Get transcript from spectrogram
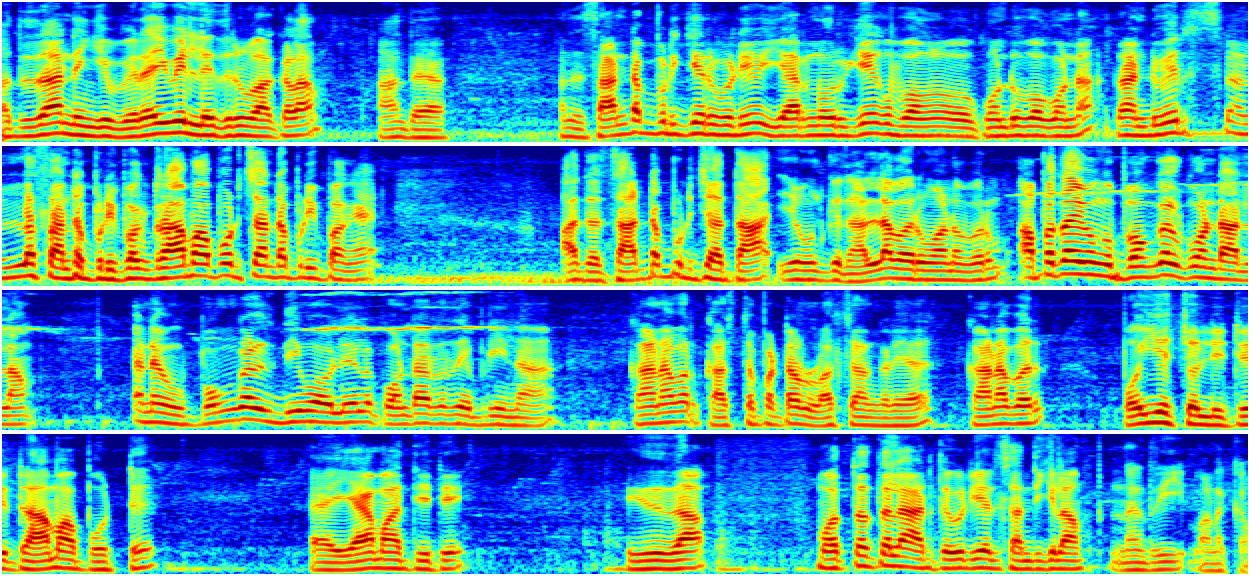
அதுதான் நீங்கள் விரைவில் எதிர்பார்க்கலாம். அந்த அந்த சண்டை பிடிக்கிற வீடியோ இரநூறுக்கே கொண்டு போகணும்னா ரெண்டு பேர் நல்லா சண்டை பிடிப்பாங்க. ட்ராமா போட்டு சண்டை பிடிப்பாங்க. அந்த சண்டை பிடிச்சா தான் இவங்களுக்கு நல்ல வருமானம் வரும். அப்போ தான் இவங்க பொங்கல் கொண்டாடலாம். ஏன்னா இவங்க பொங்கல் தீபாவளியில் கொண்டாடுறது எப்படின்னா கணவர் கஷ்டப்பட்ட உழைச்சாங்க கிடையாது. கணவர் பொய்யை சொல்லிவிட்டு ட்ராமா போட்டு ஏமாற்றிட்டு இதுதான். மொத்தத்தில் அடுத்த வீடியோவில் சந்திக்கலாம். நன்றி வணக்கம்.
